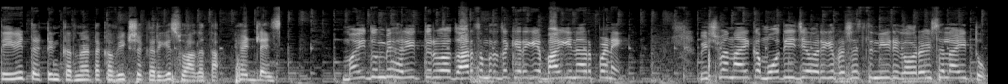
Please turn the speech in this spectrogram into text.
ಟಿವಿ ತರ್ಟೀನ್ ಕರ್ನಾಟಕ ವೀಕ್ಷಕರಿಗೆ ಸ್ವಾಗತ. ಹೆಡ್ಲೈನ್ಸ್. ಮೈದುಂಬಿ ಹರಿಯುತ್ತಿರುವ ದ್ವಾರಸಮುದ್ರದ ಕೆರೆಗೆ ಬಾಗಿನ ಅರ್ಪಣೆ. ವಿಶ್ವನಾಯಕ ಮೋದಿಜಿಯವರಿಗೆ ಪ್ರಶಸ್ತಿ ನೀಡಿ ಗೌರವಿಸಲಾಯಿತು.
